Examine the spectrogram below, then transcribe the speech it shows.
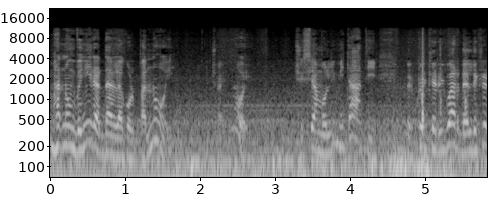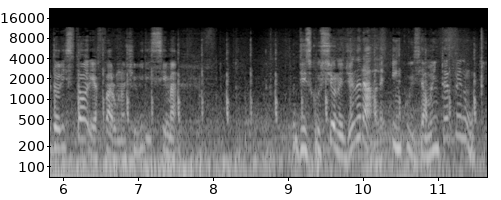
ma non venire a dare la colpa a noi. Cioè, noi ci siamo limitati, per quel che riguarda il decreto di storia, a fare una civilissima discussione generale in cui siamo intervenuti,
